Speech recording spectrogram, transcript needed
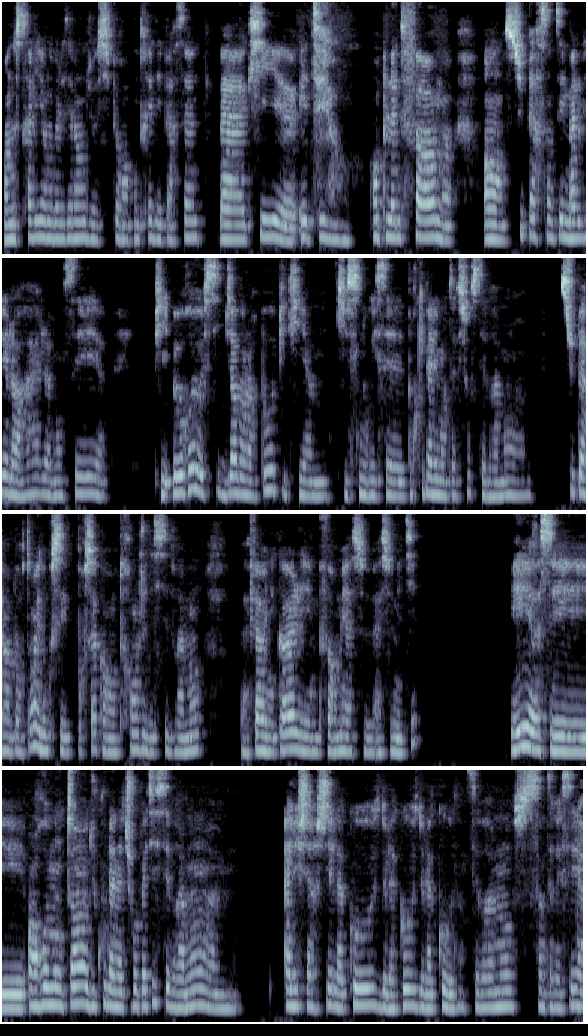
en Australie, en Nouvelle-Zélande, j'ai aussi pu rencontrer des personnes bah, qui euh, étaient en, pleine forme, en super santé malgré leur âge avancé, euh, puis heureux aussi, bien dans leur peau, puis qui, euh, qui se nourrissaient, pour qui l'alimentation c'était vraiment super important. Et donc c'est pour ça qu'en rentrant, j'ai décidé vraiment bah, faire une école et me former à ce, à ce métier. Et c'est en remontant, du coup, la naturopathie, c'est vraiment aller chercher la cause de la cause de la cause. C'est vraiment s'intéresser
